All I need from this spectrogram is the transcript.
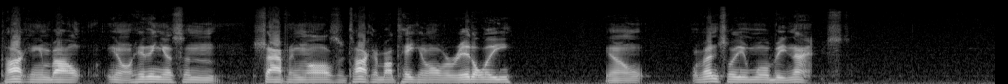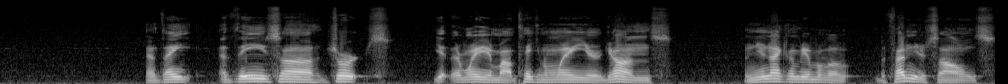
talking about you know, hitting us in shopping malls. They're talking about taking over Italy. You know, eventually we'll be next. If they, if these uh, jerks get their way about taking away your guns, then you're not going to be able to defend yourselves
